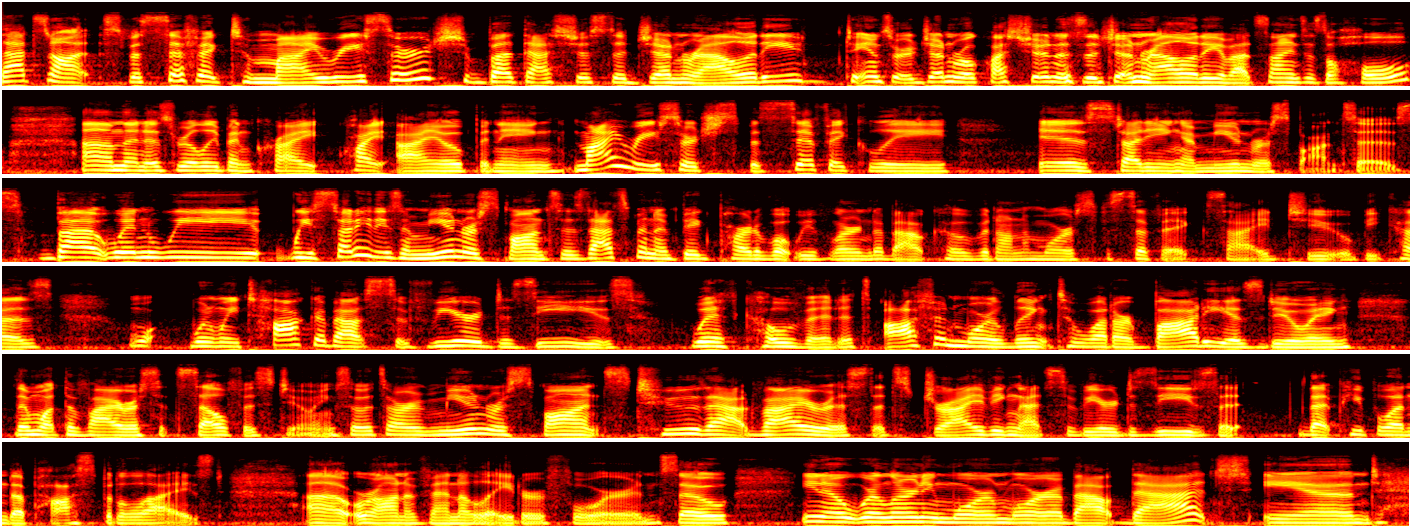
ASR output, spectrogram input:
that's not specific to my research, but that's just a generality. To answer a general question, is a generality about science as a whole um, that has really been quite quite eye opening. My research specifically is studying immune responses. But when we we study these immune responses, that's been a big part of what we've learned about COVID on a more specific side too because w- when we talk about severe disease, with COVID, it's often more linked to what our body is doing than what the virus itself is doing. So it's our immune response to that virus that's driving that severe disease that that people end up hospitalized uh, or on a ventilator for. And so, you know, we're learning more and more about that. And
